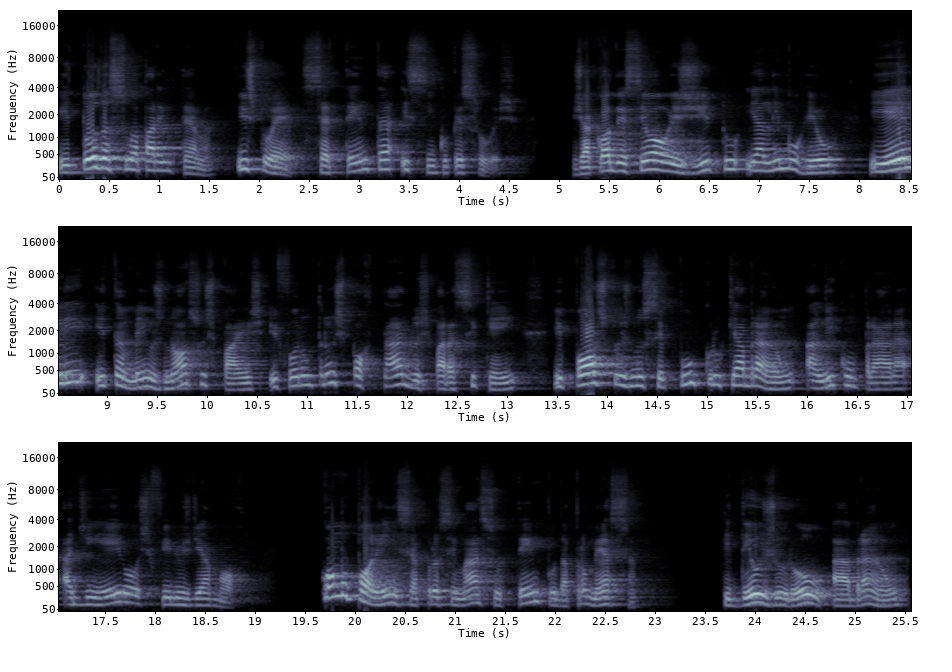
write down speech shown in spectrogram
e toda a sua parentela, isto é, setenta e cinco pessoas. Jacó desceu ao Egito e ali morreu, e ele e também os nossos pais, e foram transportados para Siquém e postos no sepulcro que Abraão ali comprara a dinheiro aos filhos de Amor. Como, porém, se aproximasse o tempo da promessa que Deus jurou a Abraão,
